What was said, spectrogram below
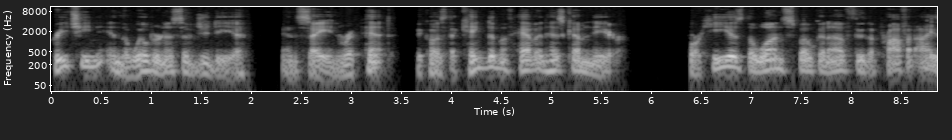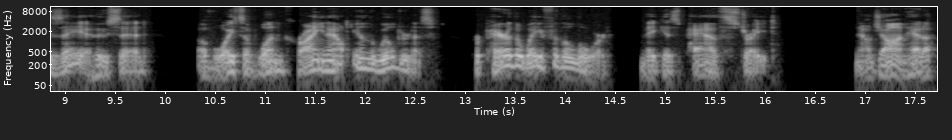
preaching in the wilderness of Judea, and saying, Repent, because the kingdom of heaven has come near. For he is the one spoken of through the prophet Isaiah, who said, a voice of one crying out in the wilderness, Prepare the way for the Lord, make his paths straight. Now John had a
